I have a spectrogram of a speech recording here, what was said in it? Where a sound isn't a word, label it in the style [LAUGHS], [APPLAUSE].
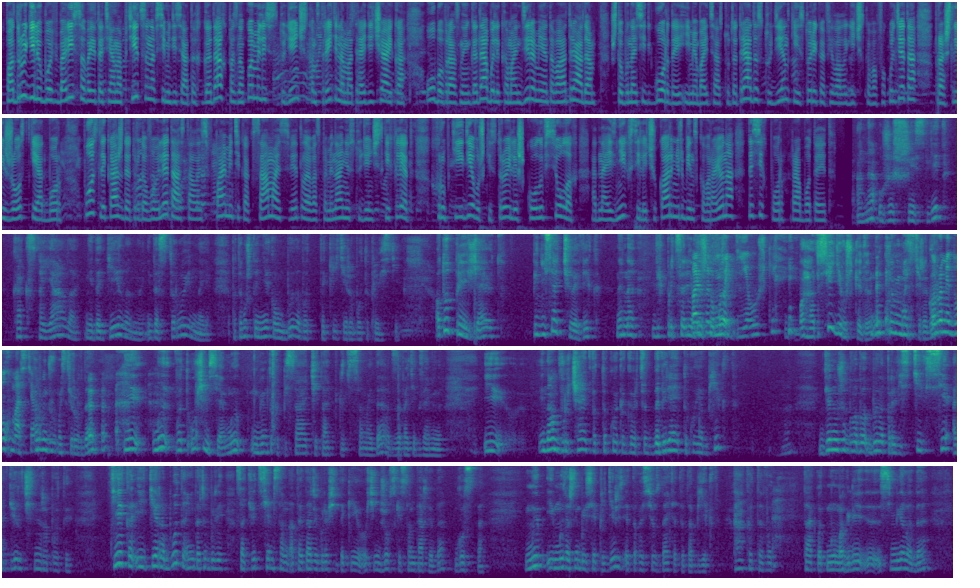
Подруги Любовь Борисова и Татьяна Птицына в 70-х годах познакомились в студенческом строительном отряде «Чайка». Оба в разные года были командирами этого отряда. Чтобы носить гордое имя бойца студотряда, студентки историко-филологического факультета прошли жесткий отбор. После каждое трудовое лето осталось в памяти как самое светлое воспоминание студенческих лет. Хрупкие девушки строили школы в селах. Одна из них в селе Чукар Нюрбинского района до сих пор работает. Она уже 6 лет как стояла, недоделанная, недостроенная, потому что некому было вот такие эти работы провести. А тут приезжают 50 человек, наверное, их представление, что мы... девушки. Ага, все девушки, да, ну, кроме мастера, да? Кроме двух мастеров. Кроме двух мастеров, да. И мы вот учимся, мы умеем только писать, читать, самое, да, вот сдавать экзамены. И, и нам вручает вот такой, как говорится, доверяет такой объект, где нужно было, было провести все отделочные работы – те, и те работы, они должны были соответствовать всем, а тогда же были очень такие очень жесткие стандарты, да, ГОСТа. Мы, и мы должны были все придерживать этого все сдать, этот объект. Как это вот так вот мы могли э, смело, да,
